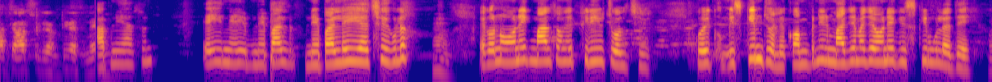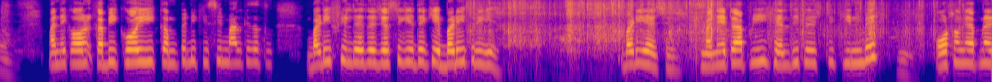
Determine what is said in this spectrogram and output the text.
আচ্ছা আটশো গ্রাম ঠিক আছে। আপনি আসুন। এই নেপাল নেপালেই আছে এগুলো। এখন অনেক মাল সঙ্গে ফ্রি চলছে। कोई स्कीम चले कंपनी दे माने कभी कोई कंपनी किसी माल के साथ बड़ी फ्री दे दे जैसे कि देखिए बड़ी फ्री है বড়ি আছে। মানে এটা আপনি হেলদি টেস্টি কিনবে ওর সঙ্গে আপনার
